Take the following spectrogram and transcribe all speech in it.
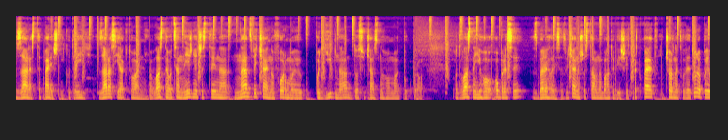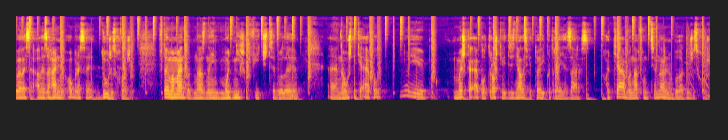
зараз, теперішній, котрий зараз є актуальний. Власне, оця нижня частина надзвичайно формою подібна до сучасного MacBook Pro. От, власне, його обриси збереглися. Звичайно, що став набагато більший трекпед, чорна клавіатура появилася, але загальні обриси дуже схожі. В той момент одна з наймодніших фіч це були е, наушники Apple. Ну і мишка Apple трошки відрізнялась від тої, котра є зараз. Хоча вона функціонально була дуже схожа.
